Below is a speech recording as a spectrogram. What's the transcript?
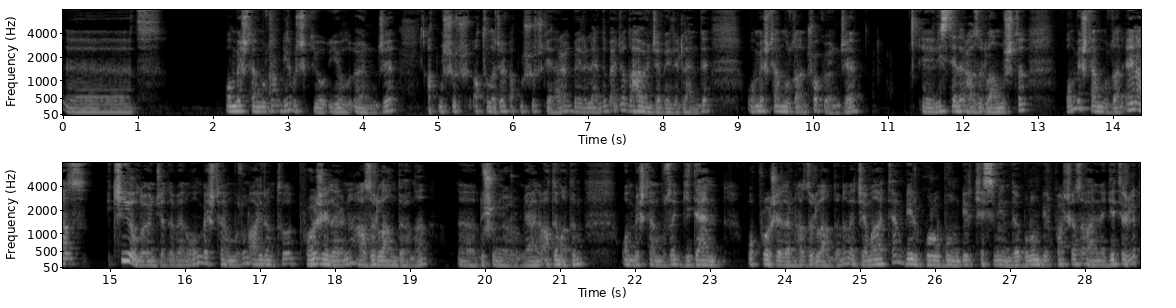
Evet. 15 Temmuz'dan bir buçuk yıl, yıl önce 63 atılacak 63 general belirlendi. Bence daha önce belirlendi. 15 Temmuz'dan çok önce e, listeler hazırlanmıştı. 15 Temmuz'dan en az 2 yıl önce de ben 15 Temmuz'un ayrıntılı projelerinin hazırlandığını e, düşünüyorum. Yani adım adım 15 Temmuz'a giden o projelerin hazırlandığını ve cemaatten bir grubun, bir kesiminde bunun bir parçası haline getirilip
